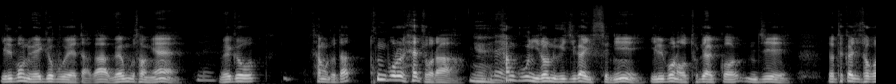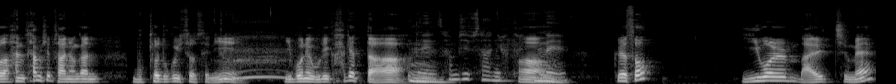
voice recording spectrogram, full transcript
일본 외교부에다가 외무성에 네. 외교상으로 다 통보를 해줘라. 예. 네. 한국은 이런 의지가 있으니 일본 어떻게 할 건지 여태까지 저거 한 34년간 묵혀두고 있었으니 이번에 우리 하겠다. 음. 네. 34년. 어. 네. 그래서 2월 말쯤에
